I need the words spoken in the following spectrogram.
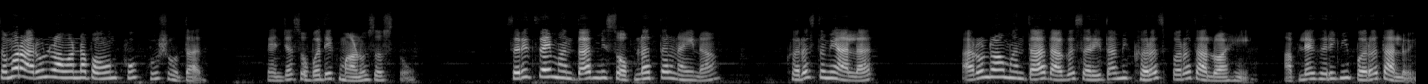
समोर अरुण रावांना पाहून खूप खुश होतात. त्यांच्यासोबत एक माणूस असतो. सरिताताई म्हणतात मी स्वप्नात तर नाही ना? खरंच तुम्ही आलात? अरुणराव म्हणतात अगं सरिता मी खरंच परत आलो आहे. आपल्या घरी मी परत आलो आहे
